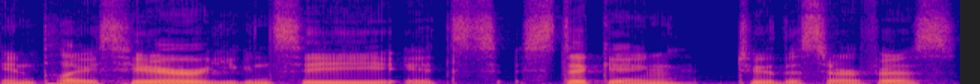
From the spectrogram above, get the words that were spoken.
in place here. You can see it's sticking to the surface,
